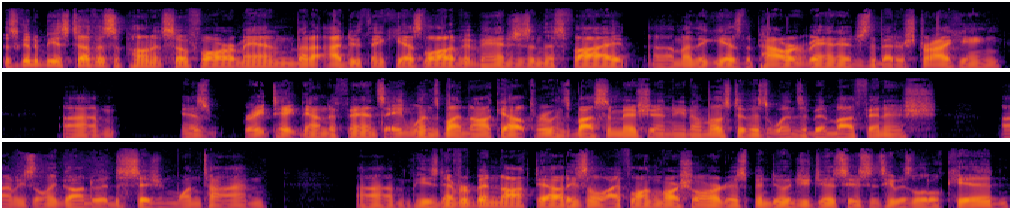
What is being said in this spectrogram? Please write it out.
this is going to be his toughest opponent so far, man. But I do think he has a lot of advantages in this fight. Um, I think he has the power advantage, the better striking. Um, has great takedown defense. Eight wins by knockout, three wins by submission. You know, most of his wins have been by finish. Um, he's only gone to a decision one time. Um, he's never been knocked out. He's a lifelong martial artist. Been doing jujitsu since he was a little kid.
